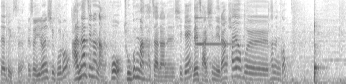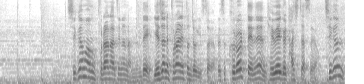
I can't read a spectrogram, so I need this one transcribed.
때도 있어요. 그래서 이런 식으로 안 하지는 않고 조금만 하자라는 식의 내 자신이랑 타협을 하는 것? 지금은 불안하지는 않는데 예전에 불안했던 적이 있어요. 그래서 그럴 때는 계획을 다시 짰어요. 지금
